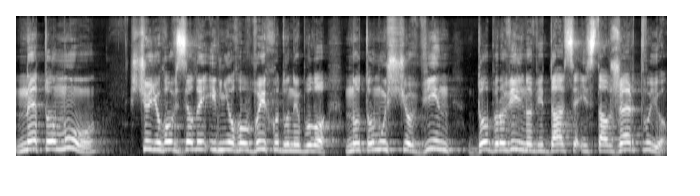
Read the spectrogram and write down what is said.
не тому, що його взяли і в нього виходу не було, но тому, що Він добровільно віддався і став жертвою.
